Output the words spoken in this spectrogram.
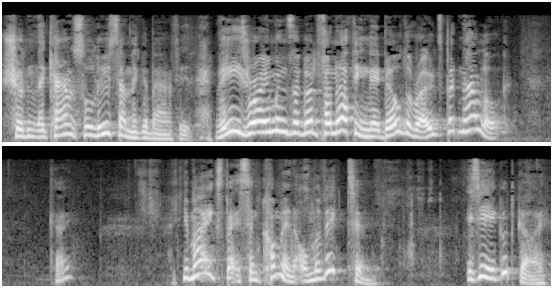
Shouldn't the council do something about it? These Romans are good for nothing. They build the roads, but now look. Okay? You might expect some comment on the victim. Is he a good guy?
